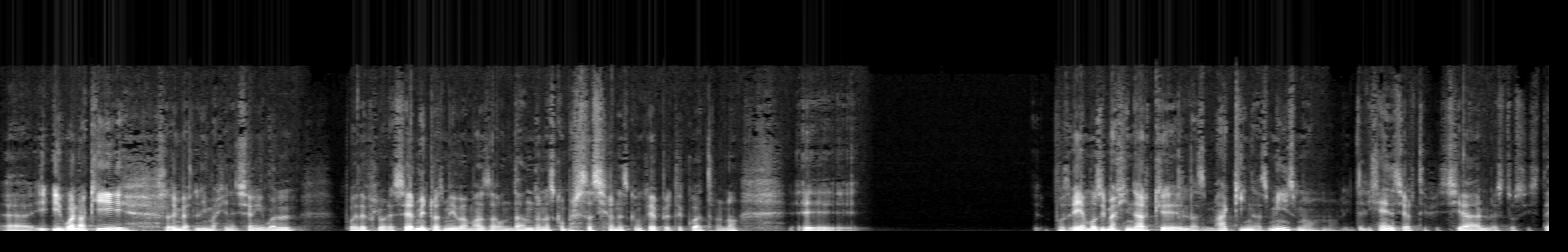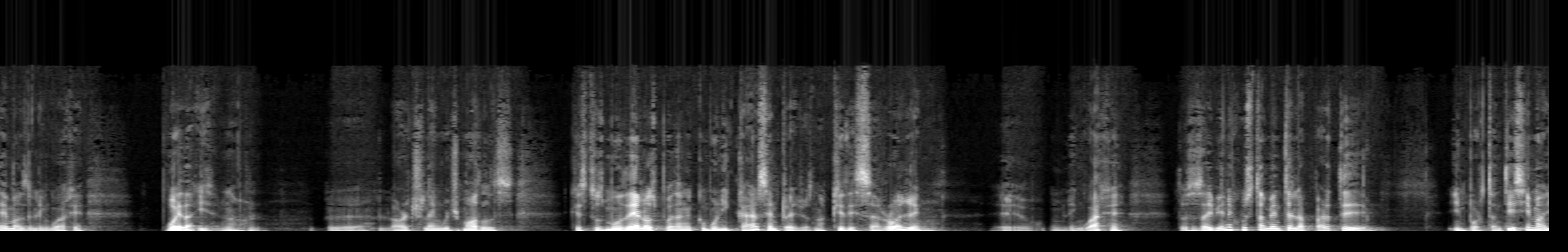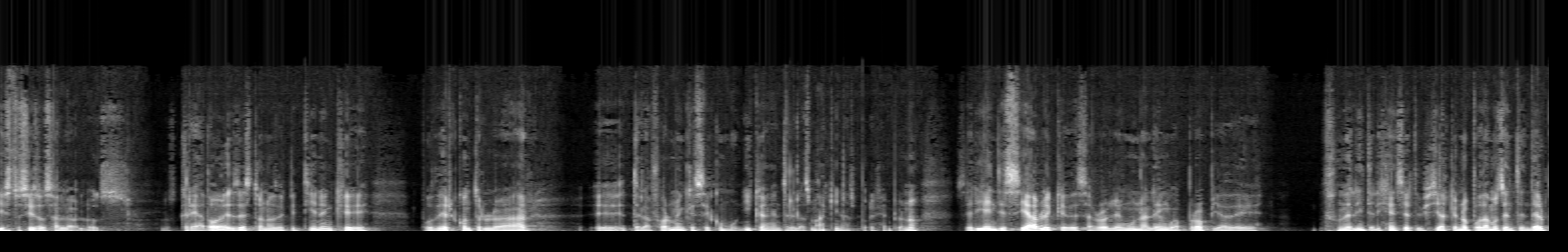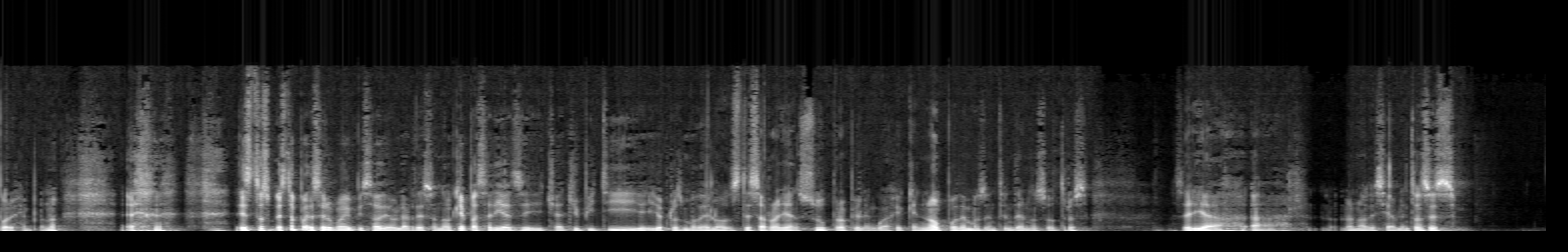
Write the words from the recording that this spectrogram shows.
Eh, y, bueno, aquí la, imaginación igual puede florecer mientras me iba más ahondando en las conversaciones con GPT-4. ¿no? Eh, podríamos imaginar que las máquinas mismo, la inteligencia artificial, estos sistemas de lenguaje, puedan, ¿no? Large language models, que estos modelos puedan comunicarse entre ellos, ¿no? que desarrollen eh, un lenguaje. Entonces ahí viene justamente la parte importantísima, y esto sí o sea, los, los, creadores de esto, ¿no? de que tienen que poder controlar eh, de la forma en que se comunican entre las máquinas, por ejemplo. ¿no? Sería indeseable que desarrollen una lengua propia de, de la inteligencia artificial que no podamos entender, por ejemplo, ¿no? Esto, esto puede ser un buen episodio hablar de eso, ¿no? ¿Qué pasaría si ChatGPT y otros modelos desarrollan su propio lenguaje que no podemos entender nosotros? Sería uh, lo no deseable. Entonces,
